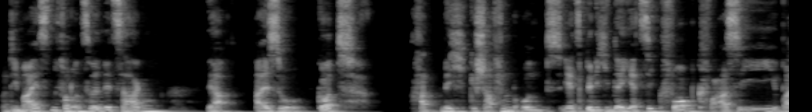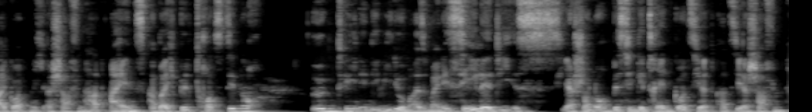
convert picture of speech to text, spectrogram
Und die meisten von uns würden jetzt sagen, ja, also Gott hat mich geschaffen und jetzt bin ich in der jetzigen Form quasi, weil Gott mich erschaffen hat, eins, aber ich bin trotzdem noch irgendwie ein Individuum. Also meine Seele, die ist ja schon noch ein bisschen getrennt. Gott sie hat, hat sie erschaffen.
